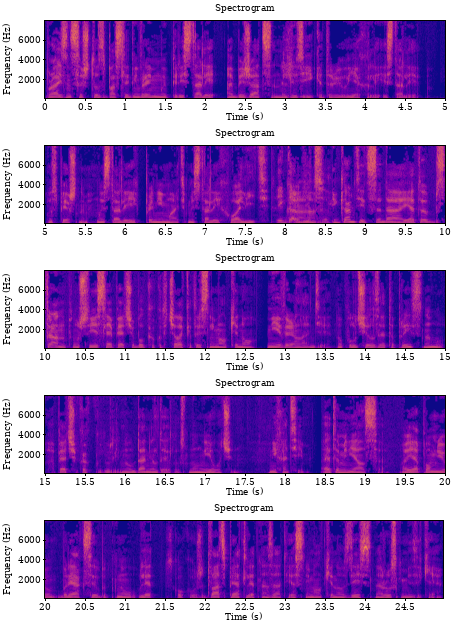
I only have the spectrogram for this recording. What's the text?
Разница, что за последнее время мы перестали обижаться на людей, которые уехали и стали успешными. Мы стали их принимать, мы стали их хвалить. И гордиться. А, и гордиться, да. И это странно, потому что если, опять же, был какой-то человек, который снимал кино не в Ирландии, но получил за это приз, ну, опять же, как вы говорили, ну, Даниэл Дейлус, ну, не очень не хотим. Это менялся. Я помню реакции, ну, лет, сколько уже, 25 лет назад я снимал кино здесь на русском языке,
